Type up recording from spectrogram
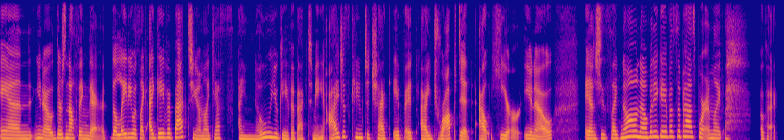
and you know there's nothing there. The lady was like i gave it back to you. I'm like yes i know you gave it back to me. I just came to check if it i dropped it out here you know? And she's like no nobody gave us a passport. I'm like okay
